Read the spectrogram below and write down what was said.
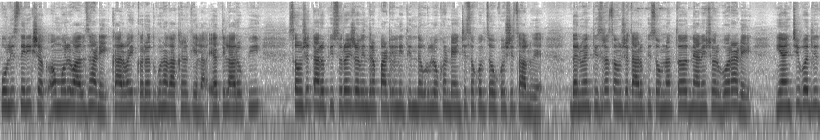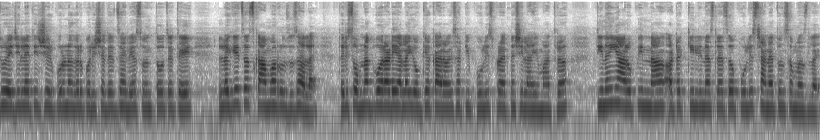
पोलीस निरीक्षक अमोल वालझाडे कारवाई करत गुन्हा दाखल केला. यातील आरोपी संशयित आरोपी सूरज रवींद्र पाटील नितीन दगडू लोखंडे यांची सखोल चौकशी चालू आहे. दरम्यान तिसरा संशयित आरोपी सोमनाथ ज्ञानेश्वर बोराडे यांची बदली धुळे जिल्ह्यातील शिरपूर नगर परिषदेत झाली असून तो तेथे लगेचच कामावर रुजू झाला आहे तरी सोमनाथ बोराडे याला योग्य कारवाईसाठी पोलीस प्रयत्नशील आहे. मात्र तीनही आरोपींना अटक केली नसल्याचं पोलीस ठाण्यातून समजलंय.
